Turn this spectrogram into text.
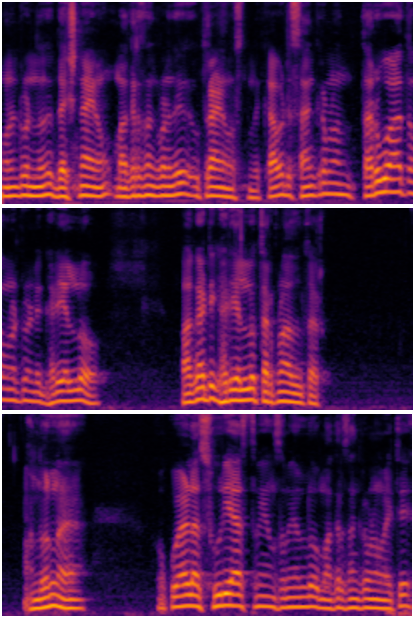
ఉన్నటువంటి దక్షిణాయనం మకర సంక్రమణ ఉత్తరాయణం వస్తుంది. కాబట్టి సంక్రమణం తరువాత ఉన్నటువంటి ఘడియల్లో పగటి ఘడియల్లో తర్పణాలు అందువలన ఒకవేళ సూర్యాస్తమయం సమయంలో మకర సంక్రమణం అయితే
